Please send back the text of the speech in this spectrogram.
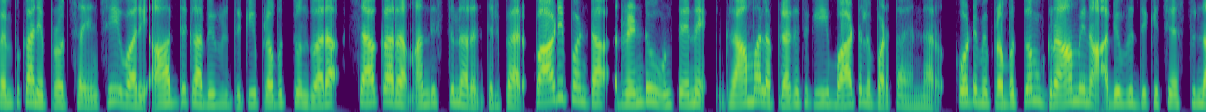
పెంపకాన్ని ప్రోత్సహించి వారి ఆర్థిక అభివృద్ధికి ప్రభుత్వం ద్వారా సహకారం అందిస్తున్నారని తెలిపారు. పాడి పంట రెండు ఉంటేనే గ్రామాల ప్రగతికి బాటలు పడతాయన్నారు. కూటమి ప్రభుత్వం గ్రామీణ అభివృద్ధికి చేస్తున్న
